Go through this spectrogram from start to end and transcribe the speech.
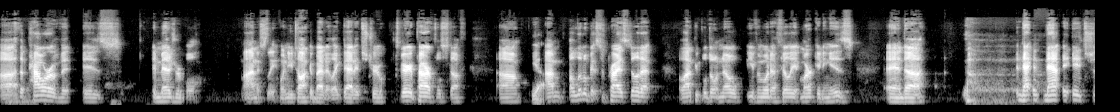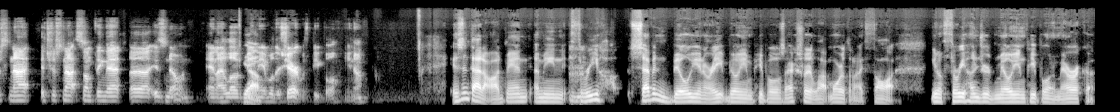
uh, the power of it is immeasurable. Honestly, when you talk about it like that, it's true. It's very powerful stuff. Uh, yeah, I'm a little bit surprised still that a lot of people don't know even what affiliate marketing is, and uh, it's just not it's just not something that uh, is known. And I love being able to share it with people. You know. Isn't that odd, man? I mean, mm-hmm. three, seven billion or eight billion people is actually a lot more than I thought. You know, 300 million people in America.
